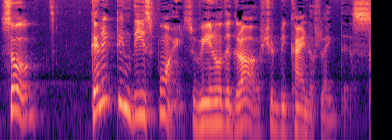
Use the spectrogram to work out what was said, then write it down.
So, connecting these points, we know the graph should be kind of like this.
